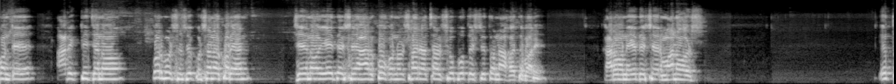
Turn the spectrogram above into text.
কণ্ঠে আরেকটি যেন কর্মসূচি ঘোষণা করেন। যেন এ দেশে আর কখনো স্বৈরাচার সুপ্রতিষ্ঠিত না হতে পারে। কারণ এ দেশের মানুষ এত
